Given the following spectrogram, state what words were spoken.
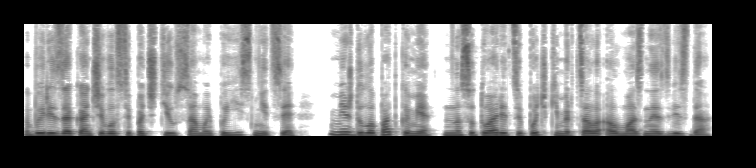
Вырез заканчивался почти у самой поясницы. Между лопатками на сутуаре цепочки мерцала алмазная звезда,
